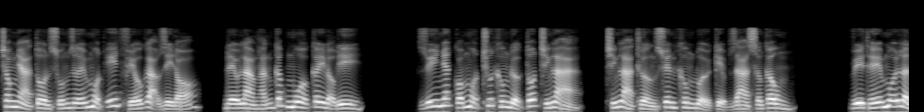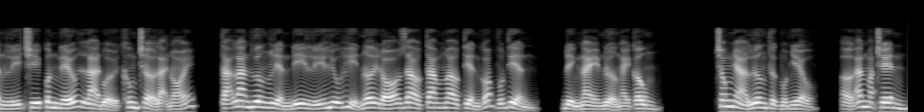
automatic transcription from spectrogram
Trong nhà tồn xuống dưới một ít phiếu gạo gì đó, đều làm hắn cấp mua cây đậu đi. Duy nhất có một chút không được tốt chính là, chính là thường xuyên không đuổi kịp ra sớm công. Vì thế mỗi lần Lý Trí Quân nếu là đuổi không trở lại nói, tạ Lan Hương liền đi Lý Hữu Hỉ nơi đó giao tam mao tiền góp vốn tiền, đỉnh này nửa ngày công. Trong nhà lương thực một nhiều, ở ăn mặt trên,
